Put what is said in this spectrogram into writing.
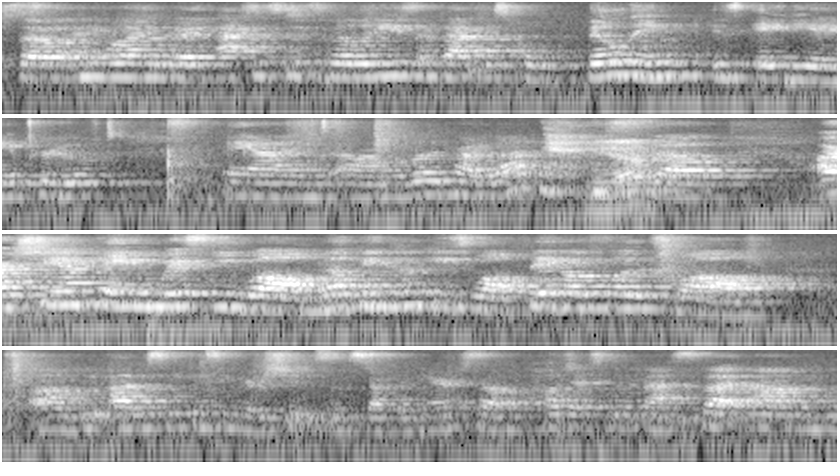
So anyone with access disabilities, in fact, this whole building is ADA approved, and um, we're really proud of that. Yeah. so our champagne whiskey wall, milk and cookies wall, Faygo floats wall. Um, we obviously can see we were shooting some stuff in here, so I apologize for the mess. But um,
